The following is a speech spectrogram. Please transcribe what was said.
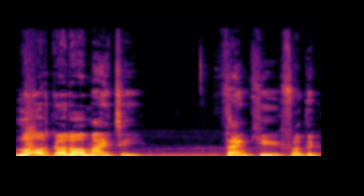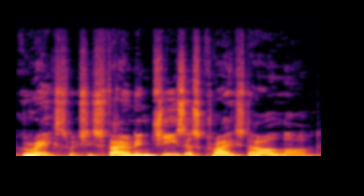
Lord God Almighty, thank you for the grace which is found in Jesus Christ our Lord.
